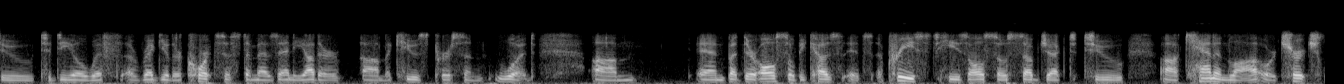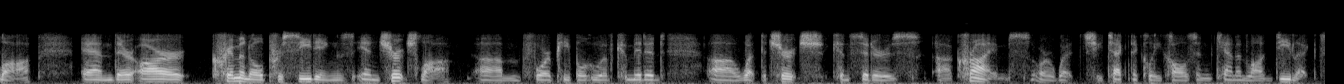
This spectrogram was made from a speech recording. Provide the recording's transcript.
to, to deal with a regular court system as any other um, accused person would. Um, and but they're also because it's a priest, he's also subject to uh, canon law or church law, and there are criminal proceedings in church law um, for people who have committed uh, what the church considers uh, crimes, or what she technically calls in canon law delicts.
